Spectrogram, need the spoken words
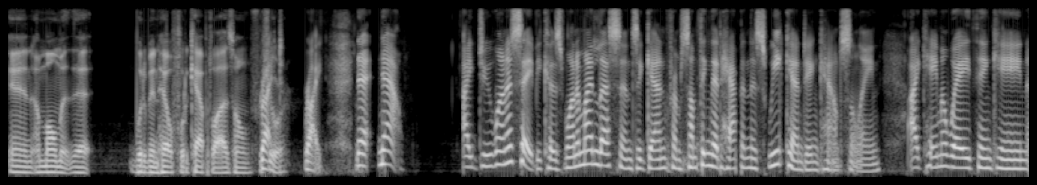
and a moment that would have been helpful to capitalize on for right. sure. Right. Now, now, I do want to say because one of my lessons, again, from something that happened this weekend in counseling, I came away thinking,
